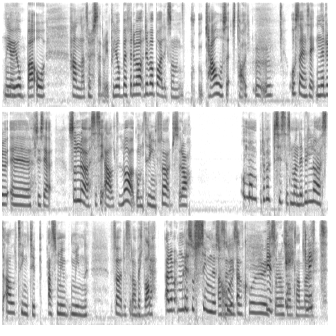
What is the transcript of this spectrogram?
när jag Mm. jobbade och Hanna tröstade mig på jobbet. För det var, det var bara liksom kaos ett tag. Mm. Och sen säger när du, eh, vi se här, så löser sig allt lagom till din födelsedag. Och man, det var precis det som hände. Vi löste allting typ, alltså min, min födelsedagvecka. Va? Ja, det, var, men det är så sinnessjukt. Alltså det är så sjukt det är så sånt äckligt.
